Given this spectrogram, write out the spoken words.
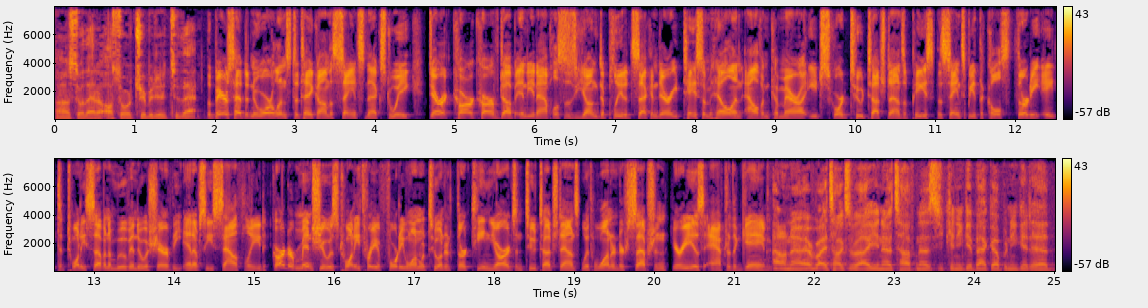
Uh, so that also attributed to that. The Bears head to New Orleans to take on the Saints next week. Derek Carr carved up Indianapolis's young, depleted secondary. Taysom Hill and Alvin Kamara each scored two touchdowns apiece. The Saints beat the Colts 38 to 27 to move into a share of the NFC South lead. Gardner Minshew is 23 of 41 with 213 yards and two touchdowns with one interception. Here he is after the game. I don't know. Everybody talks about you know toughness. Can you get back up when you get hit? All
